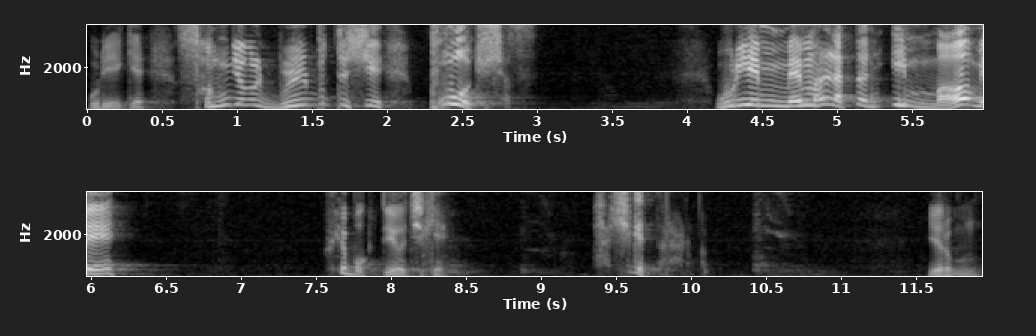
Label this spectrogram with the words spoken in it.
우리에게 성령을 물 붓듯이 부어 주셨어. 우리의 메말랐던 이 마음에 회복되어지게 하시겠다라는 겁니다. 여러분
